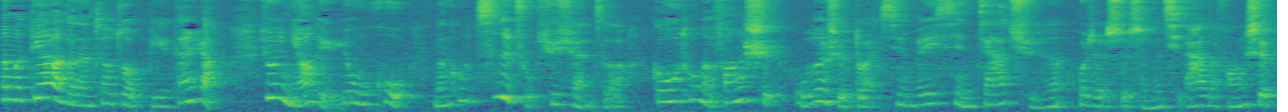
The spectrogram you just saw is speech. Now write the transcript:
那么第二个呢，叫做别干扰，就是你要给用户能够自主去选择沟通的方式，无论是短信、微信、加群或者是什么其他的方式，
